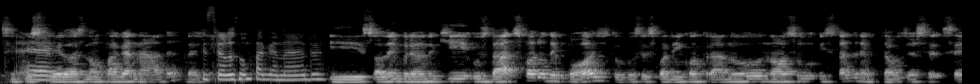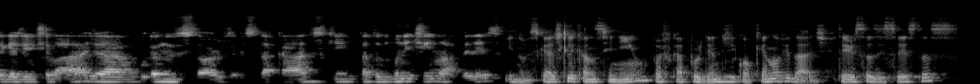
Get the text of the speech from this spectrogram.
Cinco É. estrelas não paga nada gente. Estrelas não pagam nada. E só lembrando que os dados para o depósito vocês podem encontrar no nosso Instagram. Então já se- segue a gente lá, já procura nos stories ali destacados que tá tudo bonitinho lá, beleza? E não esquece de clicar no sininho para ficar por dentro de qualquer novidade. Terças e sextas,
